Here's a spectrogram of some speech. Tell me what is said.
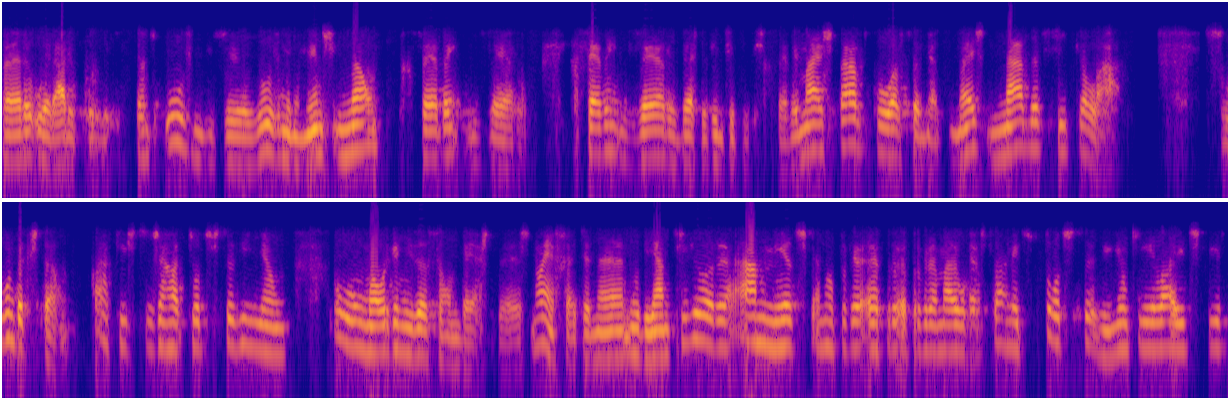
para o erário público. Portanto, os museus, os monumentos não recebem zero. Recebem zero destas iniciativas. Recebem mais tarde com o orçamento, mas nada fica lá. Segunda questão. Claro que isto já todos sabiam uma organização destas não é feita na, no dia anterior. Há meses que andam a, a, programar o Web Summit, todos sabiam que ia lá existir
